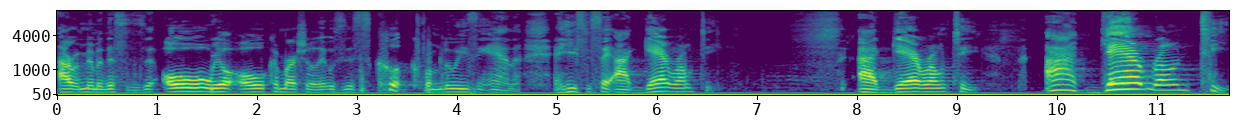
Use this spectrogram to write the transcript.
I remember this is an old, real old commercial. It was this cook from Louisiana, and he used to say, "I guarantee, I guarantee, I guarantee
